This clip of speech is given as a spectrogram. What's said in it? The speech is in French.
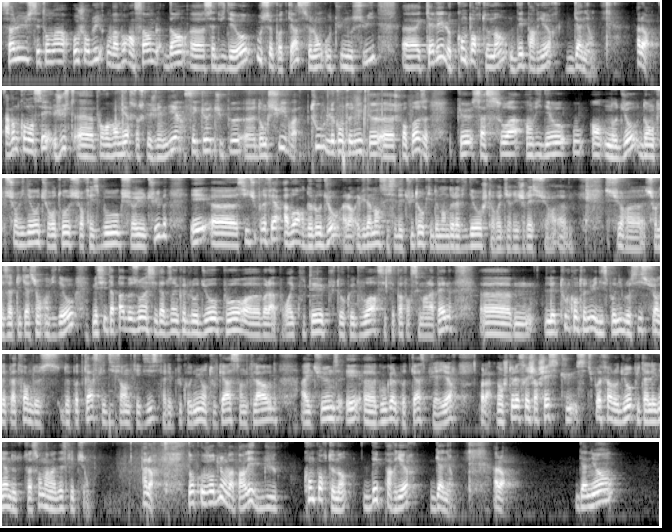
Salut, c'est Thomas. Aujourd'hui, on va voir ensemble dans euh, cette vidéo ou ce podcast, selon où tu nous suis, euh, quel est le comportement des parieurs gagnants. Alors, avant de commencer, juste euh, pour rebondir sur ce que je viens de dire, c'est que tu peux euh, donc suivre tout le contenu que euh, je propose, que ça soit en vidéo ou en audio. Donc sur vidéo, tu retrouves sur Facebook, sur YouTube. Et si tu préfères avoir de l'audio, alors évidemment, si c'est des tutos qui demandent de la vidéo, je te redirigerai sur, les applications en vidéo. Mais si tu n'as pas besoin, si tu as besoin que de l'audio pour, voilà, pour écouter plutôt que de voir, si c'est pas forcément la peine, tout le contenu est disponible aussi sur les plateformes de, de podcast, les différentes qui existent, les plus connues en tout cas, SoundCloud, iTunes et euh, Google Podcast, puis ailleurs. Voilà, donc je te laisserai chercher si tu, si tu préfères l'audio, puis tu as les liens de toute façon dans la description. Alors, donc aujourd'hui on va parler du comportement des parieurs gagnants. Alors, gagnant,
